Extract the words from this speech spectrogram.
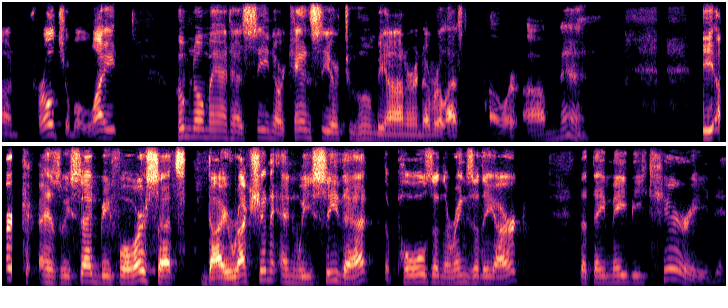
unapproachable light, whom no man has seen or can see, or to whom be honor and everlasting power. Amen. The ark, as we said before, sets direction, and we see that the poles and the rings of the ark, that they may be carried.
